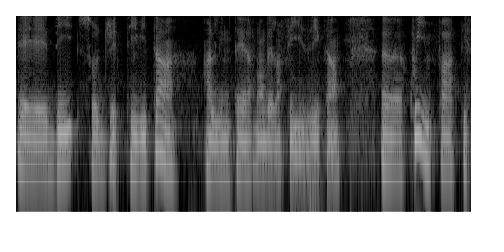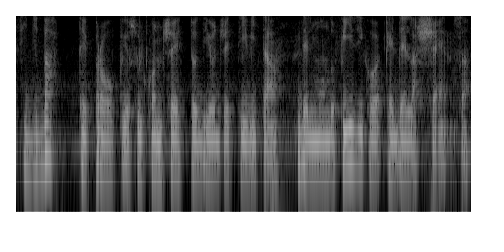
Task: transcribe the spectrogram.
e di soggettività all'interno della fisica. Eh, qui infatti si dibatte proprio sul concetto di oggettività del mondo fisico e della scienza.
